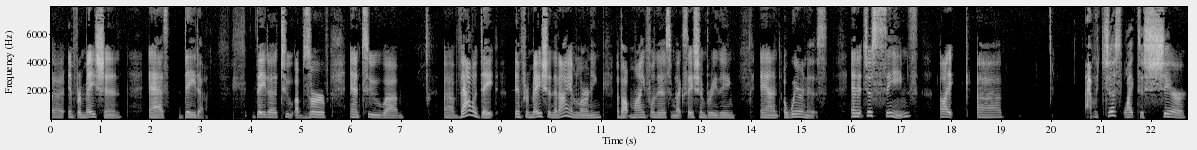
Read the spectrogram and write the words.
uh, information as data, data to observe and to um, uh, validate information that I am learning about mindfulness relaxation breathing and awareness. And it just seems like uh, I would just like to share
